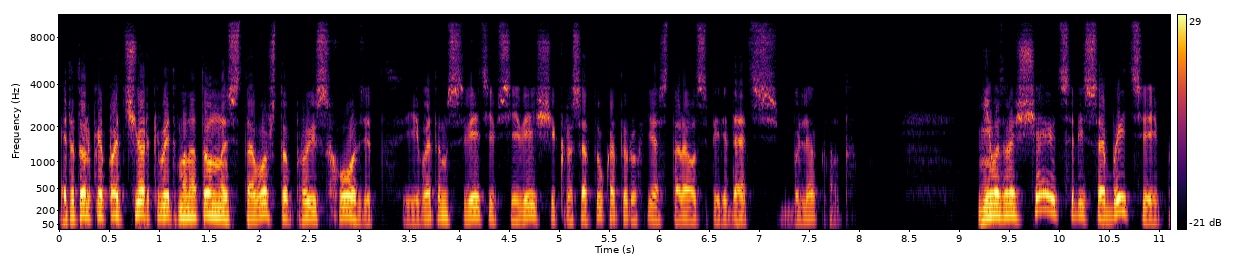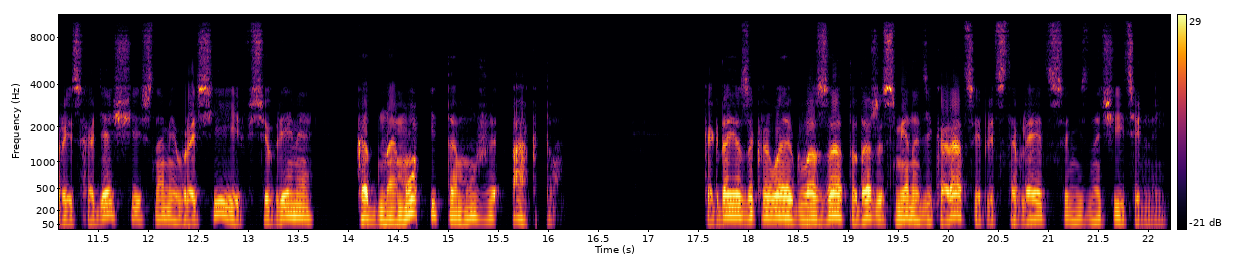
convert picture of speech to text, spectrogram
Это только подчеркивает монотонность того, что происходит, и в этом свете все вещи, красоту которых я старался передать, блекнут. Не возвращаются ли события, происходящие с нами в России, все время к одному и тому же акту? Когда я закрываю глаза, то даже смена декораций представляется незначительной.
